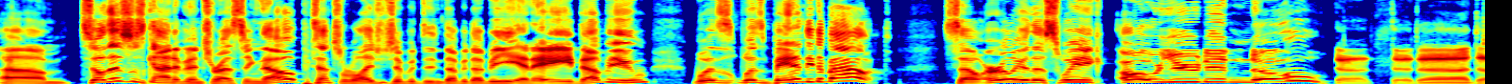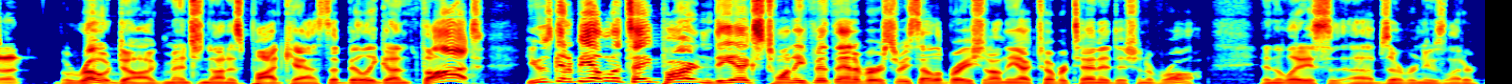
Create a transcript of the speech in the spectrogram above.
No. Um, so this was kind of interesting, though. Potential relationship between WWE and AEW was was bandied about. So earlier this week, oh, you didn't know? Dun, dun, dun, dun. The Road Dog mentioned on his podcast that Billy Gunn thought he was going to be able to take part in DX 25th anniversary celebration on the October 10 edition of Raw. In the latest uh, Observer newsletter,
